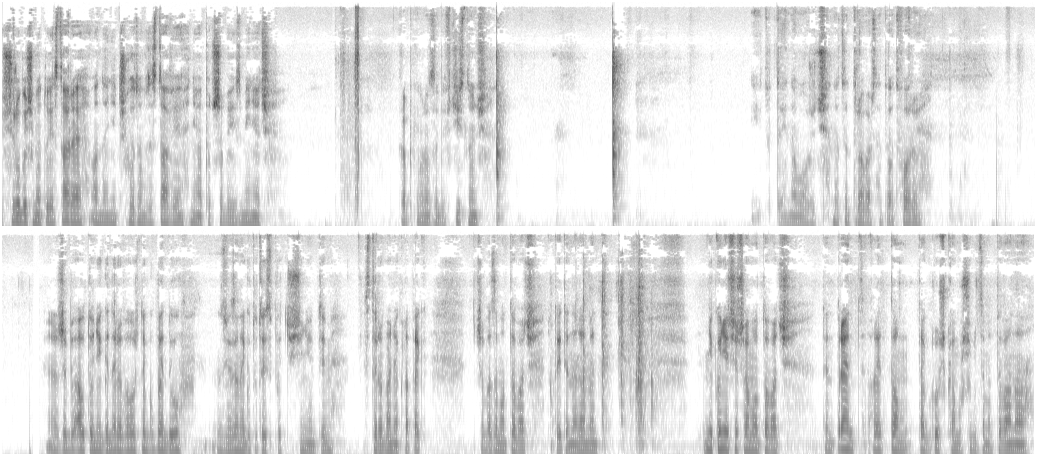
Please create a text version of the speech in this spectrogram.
Śruby się montuje stare, one nie przychodzą w zestawie, nie ma potrzeby ich zmieniać. Klapkę można sobie wcisnąć i tutaj nałożyć, nacentrować na te otwory. Żeby auto nie generowało żadnego błędu związanego tutaj z podciśnieniem tym sterowania klapek, trzeba zamontować tutaj ten element. Niekoniecznie trzeba montować ten pręt, ale ta gruszka musi być zamontowana.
